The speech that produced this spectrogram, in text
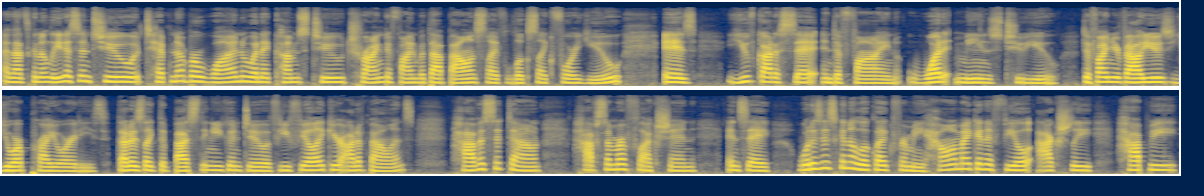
And that's going to lead us into tip number one when it comes to trying to find what that balanced life looks like for you is you've got to sit and define what it means to you. Define your values, your priorities. That is like the best thing you can do. If you feel like you're out of balance, have a sit down, have some reflection, and say, what is this going to look like for me? How am I going to feel actually happy,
